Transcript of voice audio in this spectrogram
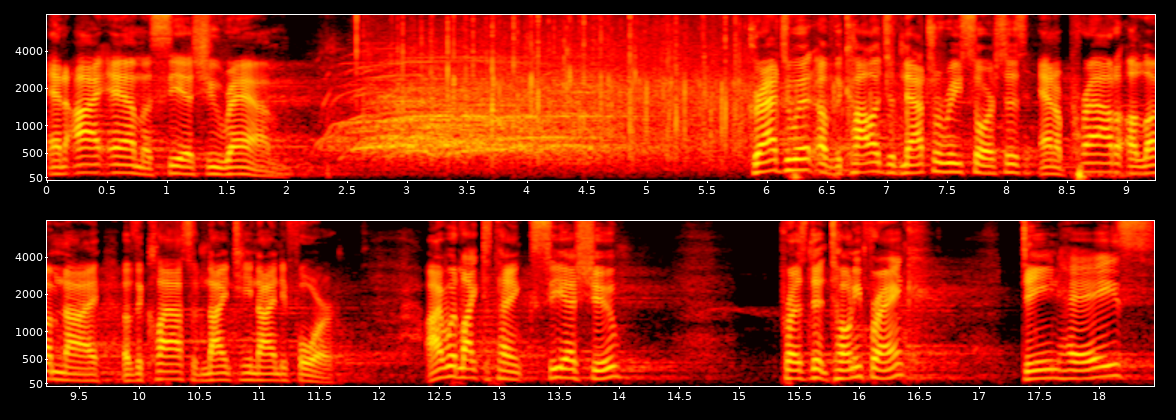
and I am a CSU Ram. Graduate of the College of Natural Resources and a proud alumni of the class of 1994. I would like to thank CSU, President Tony Frank, Dean Hayes,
